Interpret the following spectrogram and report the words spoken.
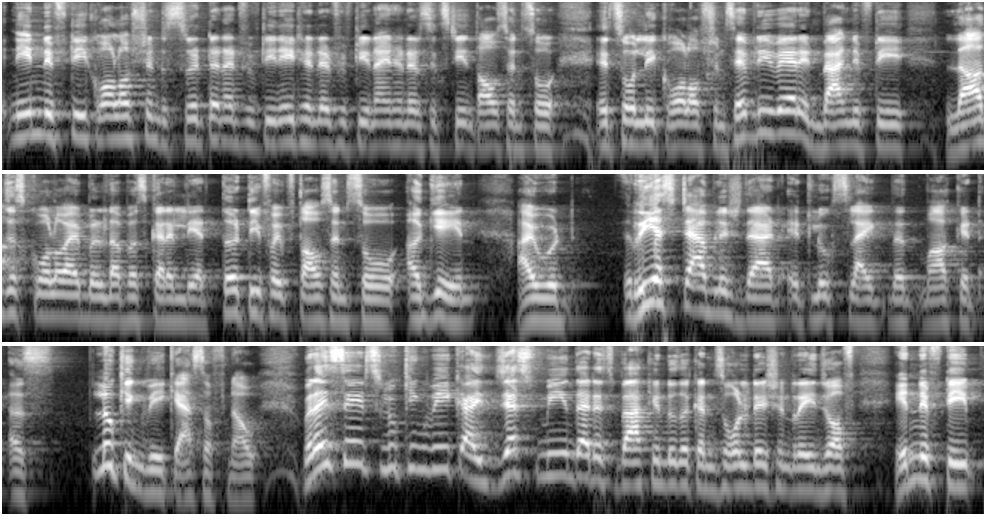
in Nifty, call option is written at 15,800, 15,900, 16,000. So it's only call options everywhere. In Bank Nifty, largest call OI build up is currently at 35,000. So again, I would re-establish that it looks like the market is looking weak as of now. When I say it's looking weak, I just mean that it's back into the consolidation range of in Nifty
